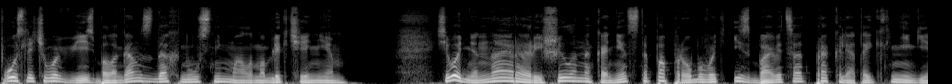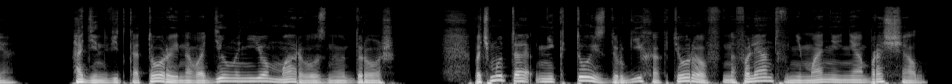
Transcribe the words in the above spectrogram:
после чего весь балаган вздохнул с немалым облегчением. Сегодня Найра решила наконец-то попробовать избавиться от проклятой книги, один вид которой наводил на нее морозную дрожь. Почему-то никто из других актеров на фолиант внимания не обращал.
